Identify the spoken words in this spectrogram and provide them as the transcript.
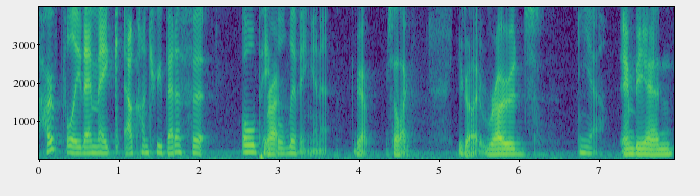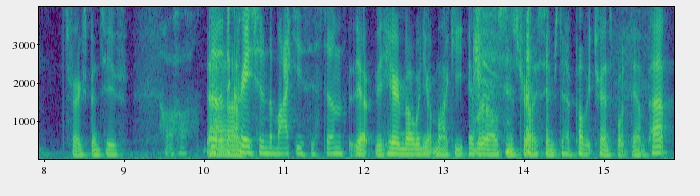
hopefully they make our country better for all people Right. living in it. Yeah. So, like, you got like roads, Yeah. NBN. It's very expensive. Oh, the, the Um, creation of the myki system. Yeah. Here in Melbourne, you got myki. Everywhere else in Australia seems to have public transport down pat.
